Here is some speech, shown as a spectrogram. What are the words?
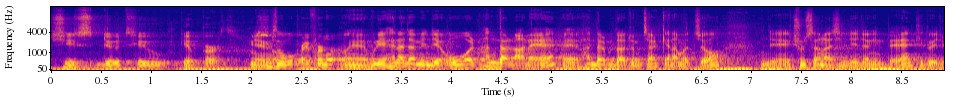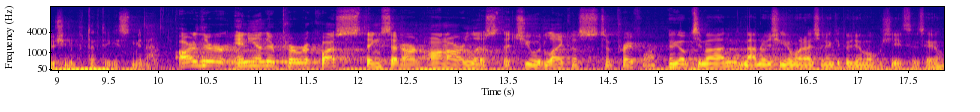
she's due to give birth. 예, 그래서 So 오- pray for her. 뭐, 예, 우리 해나자매 이제 5월 한 달 안에 예, 한 달보다 좀 짧게 남았죠. 이제 출산하실 예정인데 기도해 주시길 부탁드리겠습니다. Are there any other prayer requests, things that aren't on our list that you would like us to pray for? 여기 없지만 나누시길 원하시는 기도 제목 혹시 있으세요?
